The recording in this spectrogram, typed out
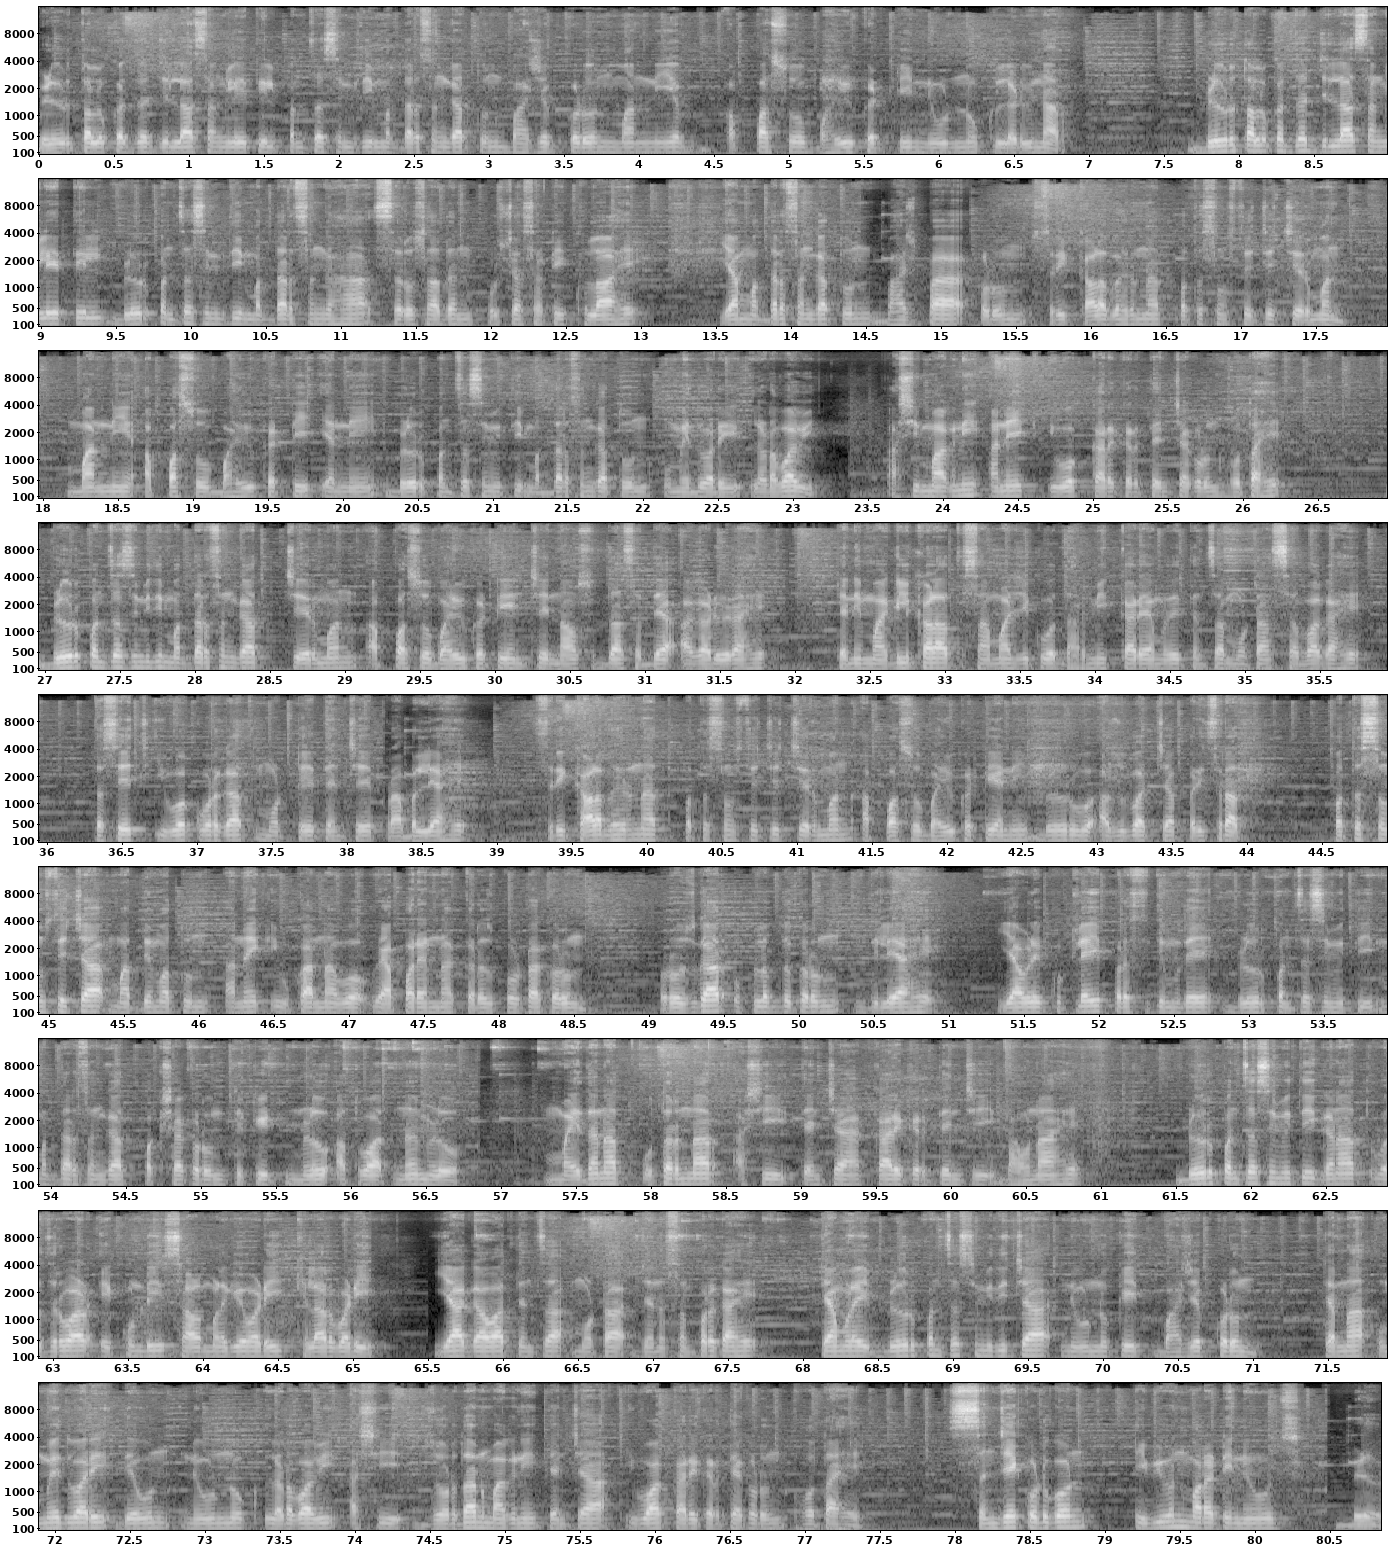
बेळूर तालुका जत जिल्हा सांगली येथील पंचायत समिती मतदारसंघातून भाजपकडून माननीय अप्पासो भाईकट्टी निवडणूक लढविणार. बेळूर तालुका जत जिल्हा सांगली येथील बेळूर पंचायत समिती मतदारसंघ हा सर्वसाधारण पुरुषासाठी खुला आहे. या मतदारसंघातून भाजपाकडून श्री काळभैरवनाथ पतसंस्थेचे चेअरमन माननीय अप्पासो भाईकट्टी यांनी बेळूर पंचायत समिती मतदारसंघातून उमेदवारी लढवावी अशी मागणी अनेक युवक कार्यकर्त्यांच्याकडून होत आहे. बेळूर पंचायत समिती मतदारसंघात चेअरमन अप्पासो भायुकटे यांचे नावसुद्धा सध्या आघाडीवर आहे. त्यांनी मागील काळात सामाजिक व धार्मिक कार्यामध्ये त्यांचा मोठा सहभाग आहे. तसेच युवक वर्गात मोठे त्यांचे प्राबल्य आहे. श्री काळभैरवनाथ पतसंस्थेचे चेअरमन अप्पासो भाईकट्टी यांनी बेळूर व आजूबाजूच्या परिसरात पतसंस्थेच्या माध्यमातून अनेक युवकांना व व्यापाऱ्यांना कर्जपुरवठा करून रोजगार उपलब्ध करून दिले आहे. यावेळी कुठल्याही परिस्थितीमध्ये बिळूर पंचायत समिती मतदारसंघात पक्षाकडून तिकीट मिळो अथवा न मिळो मैदानात उतरणार अशी त्यांच्या कार्यकर्त्यांची भावना आहे. बिळूर पंचायत समिती गणात वज्रवाड एकुंडी साळमळगेवाडी खिलारवाडी या गावात त्यांचा मोठा जनसंपर्क आहे. त्यामुळे बिळूर पंचायत समितीच्या निवडणुकीत भाजपकडून त्यांना उमेदवारी देऊन निवडणूक लढवावी अशी जोरदार मागणी त्यांच्या युवा कार्यकर्त्याकडून होत आहे. Sanjay Kotgond T V one Marathi news Belur.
